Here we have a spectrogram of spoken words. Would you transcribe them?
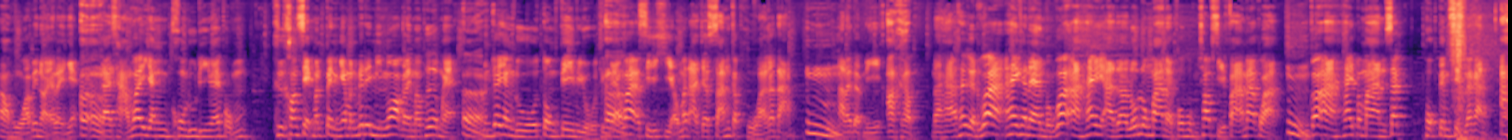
อ่าหัวไปหน่อยอะไรเงี้ยเออเออแต่ถามว่ายังคงดูดีไหมผมคือคอนเซ็ปต์มันเป็นไงมันไม่ได้มีงอกอะไรมาเพิ่มไงเออมันก็ยังดูตรงธีมอยู่ถึงแม้เออว่าสีเขียวมันอาจจะซ้ำกับหัวก็ตามอืมอะไรแบบนี้อะครับนะฮะถ้าเกิดว่าให้คะแนนผมก็อะให้อาจจะลดลงมาหน่อยเพราะผมชอบสีฟ้ามากกว่าอืมก็อะให้ประมาณสัก 6 เต็ม 10 แล้วกัน อะ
